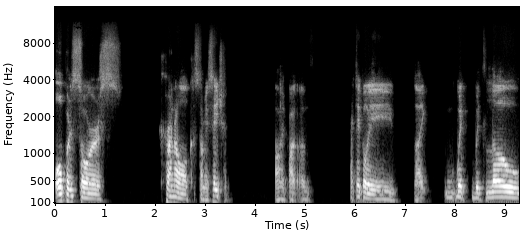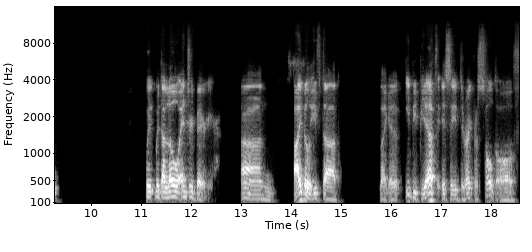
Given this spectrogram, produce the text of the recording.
open source kernel customization, like um, particularly like with with low with, with a low entry barrier. And I believe that like a eBPF is a direct result of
